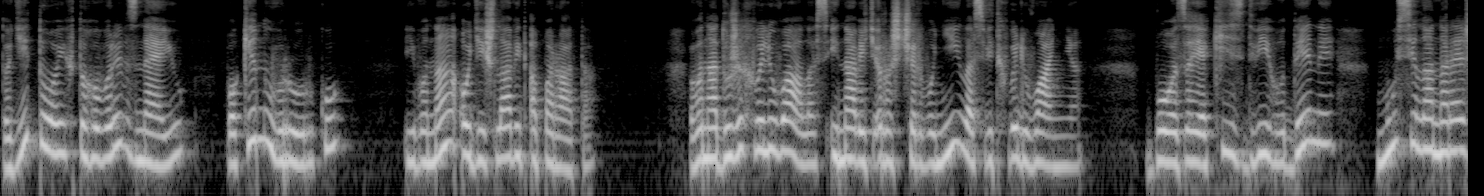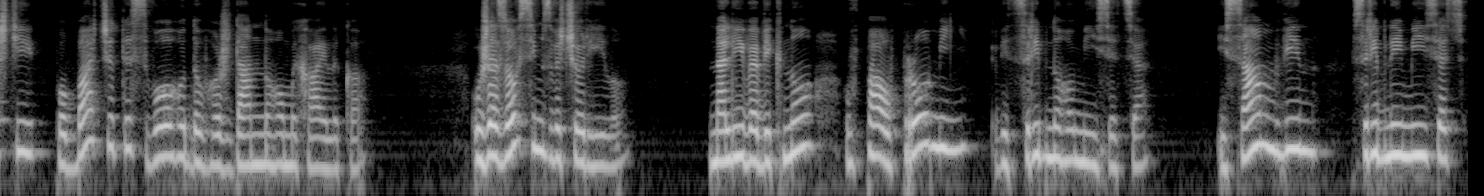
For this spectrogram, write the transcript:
Тоді той, хто говорив з нею, покинув рурку, і вона одійшла від апарата. Вона дуже хвилювалась і навіть розчервонілась від хвилювання, бо за якісь дві години мусила нарешті побачити свого довгожданного Михайлика. Уже зовсім звечоріло. На ліве вікно впав промінь від срібного місяця, і сам він, срібний місяць,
